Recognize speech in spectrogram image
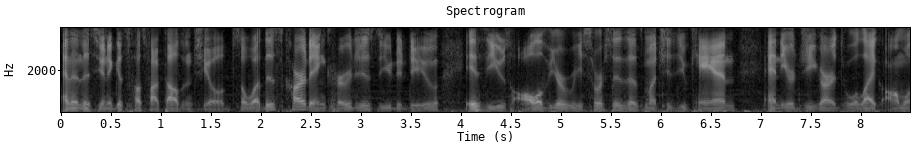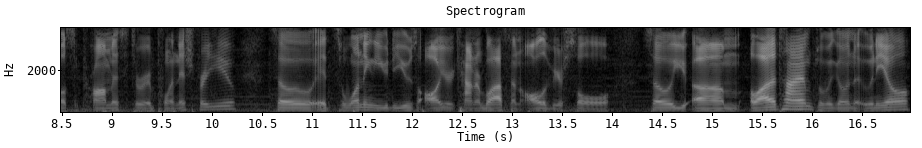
and then this unit gets plus 5,000 shield. So what this card encourages you to do is use all of your resources as much as you can, and your G-Guards will like almost promise to replenish for you. So it's wanting you to use all your counterblasts and all of your soul. So um, a lot of times when we go into Unio,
